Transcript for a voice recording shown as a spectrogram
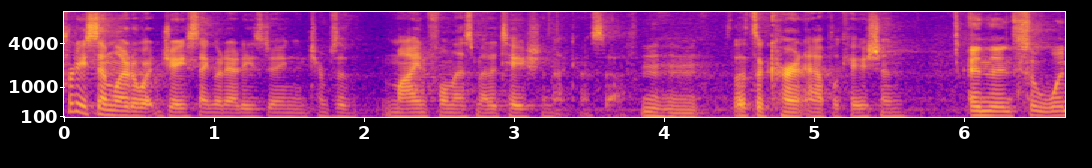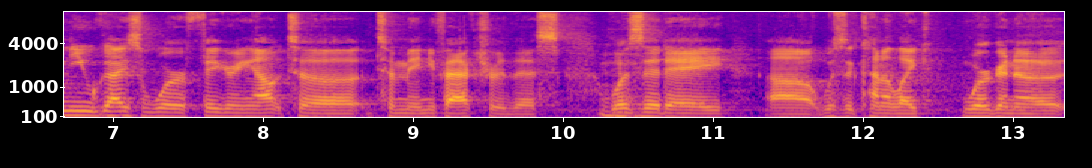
pretty similar to what Jay Sanguinetti is doing in terms of mindfulness, meditation, that kind of stuff. Mm-hmm. So that's a current application. And then, so when you guys were figuring out to to manufacture this, Mm-hmm. was it a uh, was it kind of like we're gonna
